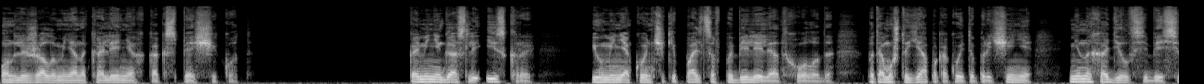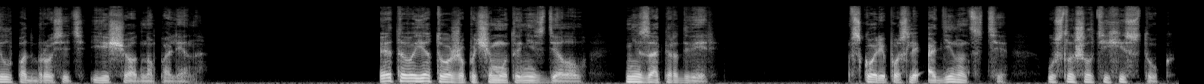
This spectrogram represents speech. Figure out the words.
он лежал у меня на коленях, как спящий кот. В камине гасли искры, и у меня кончики пальцев побелели от холода, потому что я по какой-то причине не находил в себе сил подбросить еще одно полено. Этого я тоже почему-то не сделал, не запер дверь. Вскоре после одиннадцати услышал тихий стук.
